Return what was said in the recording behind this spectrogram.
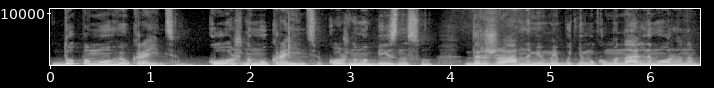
допомоги українцям, кожному українцю, кожному бізнесу, державним і в майбутньому комунальним органам,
